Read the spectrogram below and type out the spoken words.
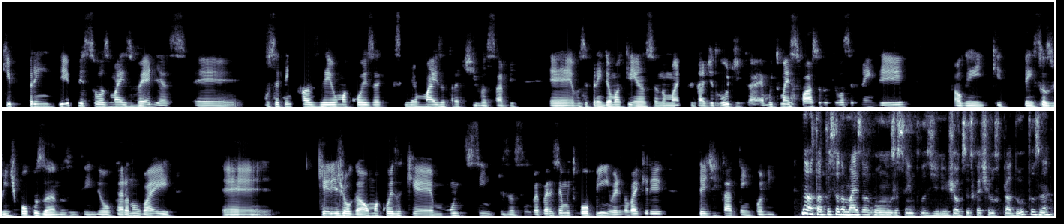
que prender pessoas mais velhas, é, você tem que fazer uma coisa que seja mais atrativa, sabe? É, você prender uma criança numa atividade lúdica é muito mais fácil do que você prender alguém que tem seus 20 e poucos anos, entendeu? O cara não vai é, querer jogar uma coisa que é muito simples, assim, vai parecer muito bobinho, ele não vai querer dedicar tempo ali. Não, eu tava pensando mais alguns exemplos de jogos educativos para adultos, né?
